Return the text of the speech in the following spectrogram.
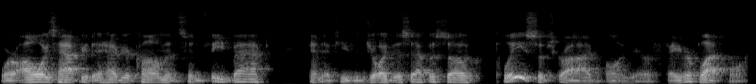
We're always happy to have your comments and feedback. And if you've enjoyed this episode, please subscribe on your favorite platform.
